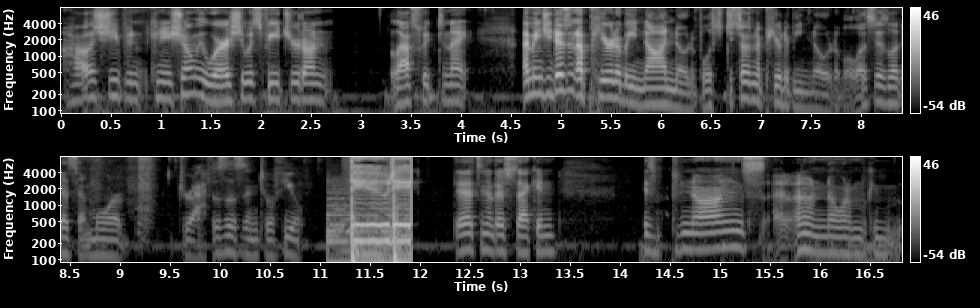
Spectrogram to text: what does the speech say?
How has she been? Can you show me where she was featured on last week tonight? I mean, she doesn't appear to be non-notable. She just doesn't appear to be notable. Let's just look at some more drafts. Let's listen to a few. Beauty. That's another second. Is Penong's? I I don't know what I'm looking.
